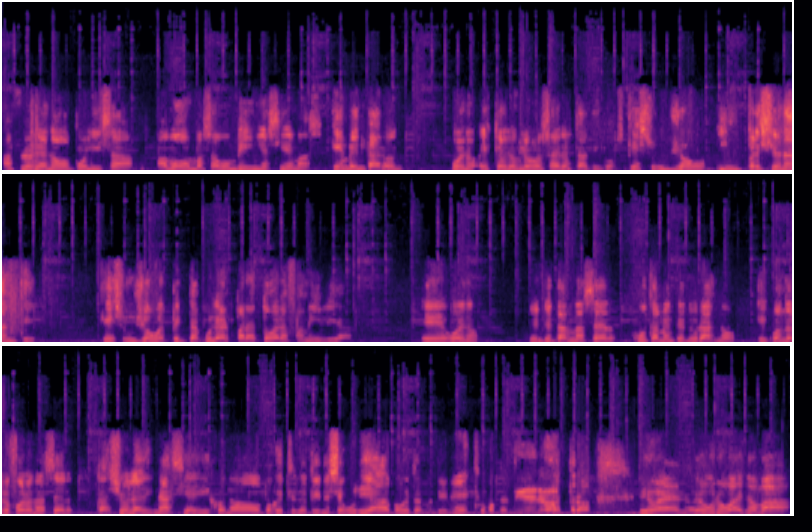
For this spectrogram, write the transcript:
a, Florianópolis, a, a, bombas, a bombiñas y demás. ¿Qué inventaron? Bueno, esto de los globos aerostáticos, que es un show impresionante, que es un show espectacular para toda la familia. Eh, bueno, lo intentaron hacer justamente en Durazno y cuando lo fueron a hacer cayó la dinastía y dijo no, porque este no tiene seguridad, porque este no tiene esto, porque este tiene lo otro. Y bueno, de Uruguay nomás.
